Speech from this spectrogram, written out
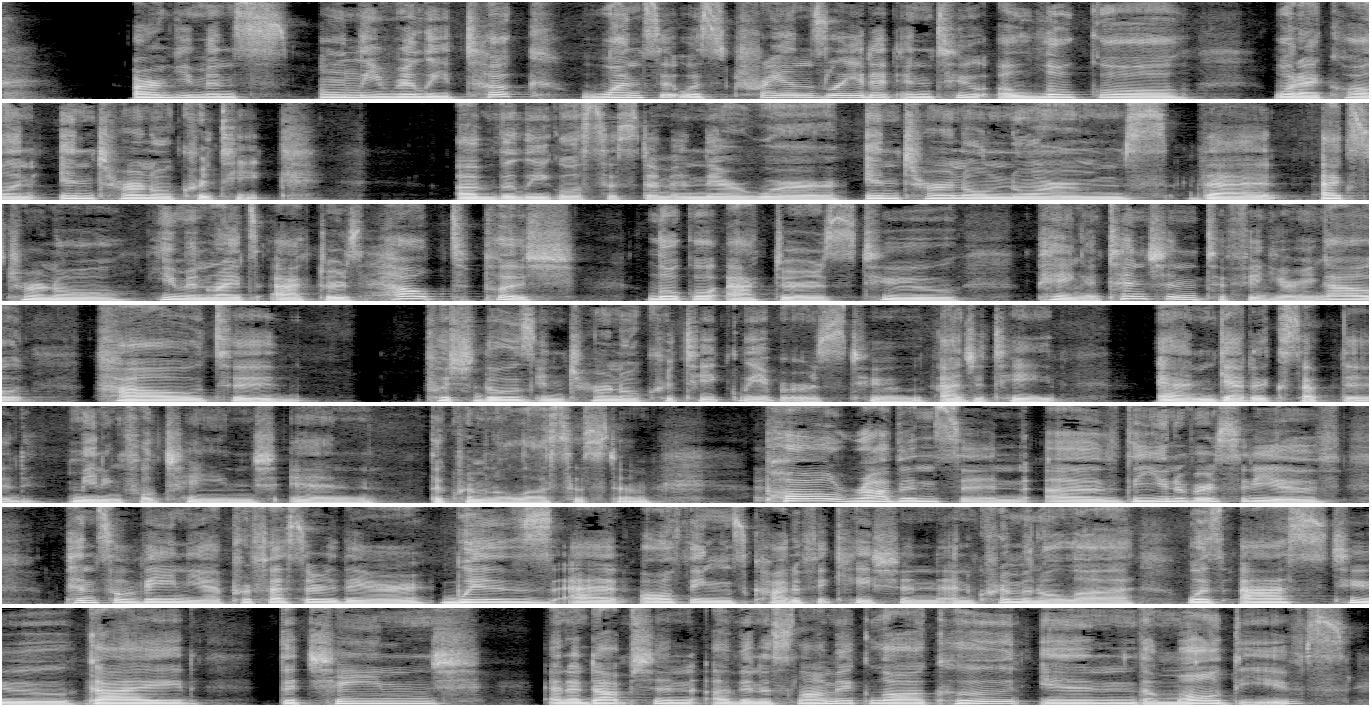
arguments only really took once it was translated into a local, what I call an internal critique of the legal system. And there were internal norms that external human rights actors helped push local actors to paying attention to figuring out how to push those internal critique levers to agitate and get accepted meaningful change in the criminal law system. Paul Robinson of the University of Pennsylvania, professor there, whiz at all things codification and criminal law, was asked to guide the change and adoption of an Islamic law code in the Maldives.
